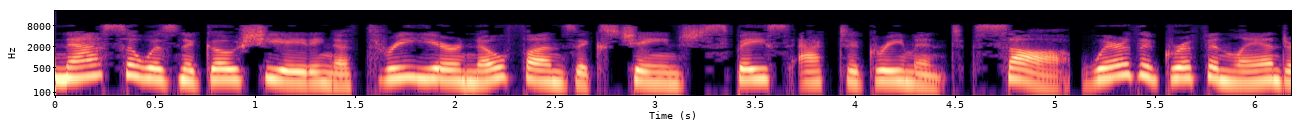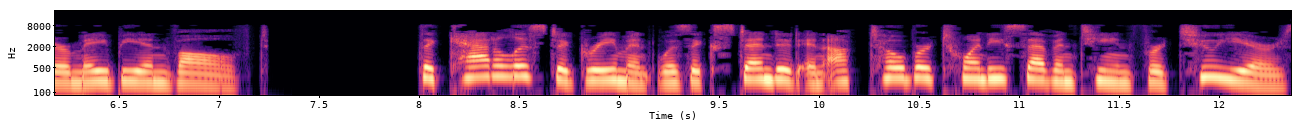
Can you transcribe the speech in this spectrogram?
NASA was negotiating a three-year No-Funds Exchanged Space Act Agreement where the Griffin lander may be involved. The Catalyst Agreement was extended in October 2017 for two years.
